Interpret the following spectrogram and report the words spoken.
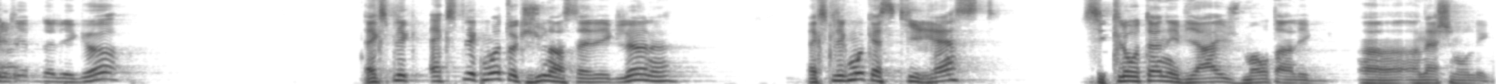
équipes de Liga, explique, explique-moi, toi qui joues dans cette ligue-là, là, explique-moi qu'est-ce qui reste si Cloton et Viège montent en Ligue, en, National League.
